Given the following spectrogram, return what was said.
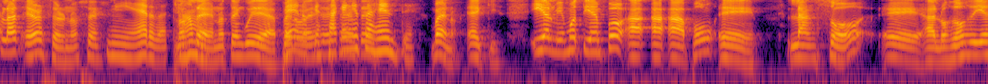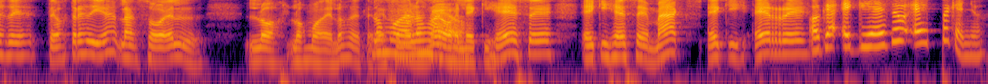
Flat Earther, no sé. Mierda, chamo. No sé, no tengo idea. Pero Bueno, es que saquen esa gente. Bueno, X. Y al mismo tiempo, a, a Apple eh, lanzó, eh, a los dos días de, de tres días, lanzó el, los, los modelos de teléfonos modelos nuevos. nuevos. El XS, XS Max, XR. Ok, XS es pequeño.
